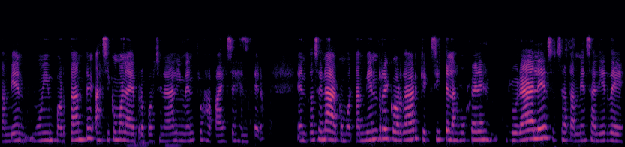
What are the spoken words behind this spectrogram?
también muy importante, así como la de proporcionar alimentos a países enteros. Entonces, nada, como también recordar que existen las mujeres rurales, o sea, también salir de,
